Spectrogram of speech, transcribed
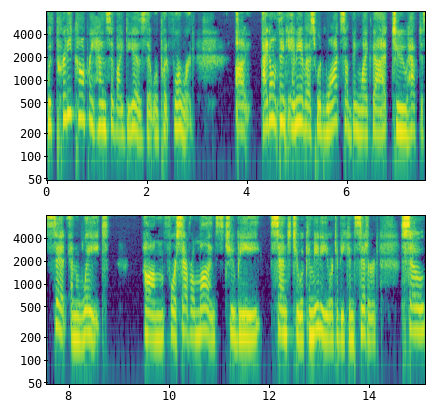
with pretty comprehensive ideas that were put forward. Uh, I don't think any of us would want something like that to have to sit and wait um, for several months to be sent to a committee or to be considered. So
